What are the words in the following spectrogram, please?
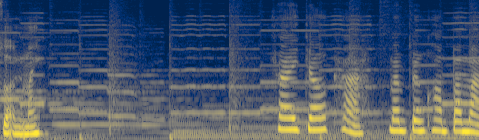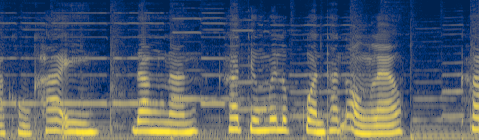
สวนไหม ใช่เจ้าค่ะ มันเป็นความประมาทของข้าเอง ดังนั้นข้าจึงไม่รบกวนท่านอ๋องแล้ว ข้า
